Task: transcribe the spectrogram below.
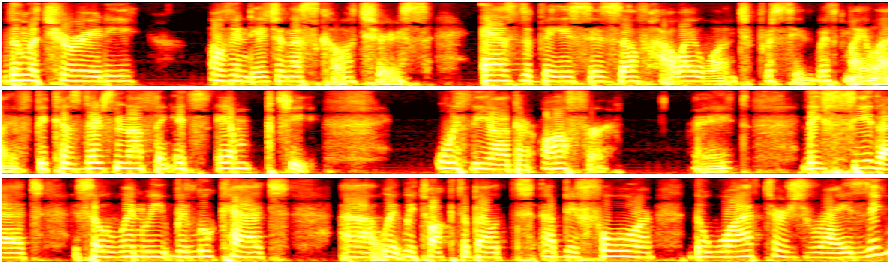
the maturity of indigenous cultures as the basis of how I want to proceed with my life because there's nothing, it's empty with the other offer, right? They see that. So when we, we look at, uh, we, we talked about uh, before the waters rising.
